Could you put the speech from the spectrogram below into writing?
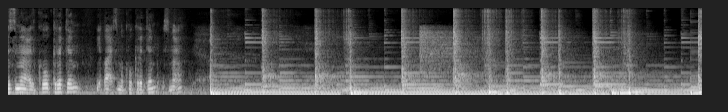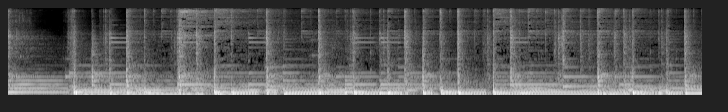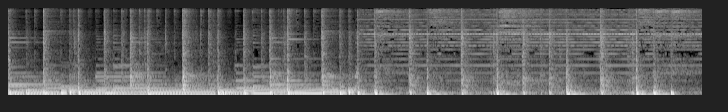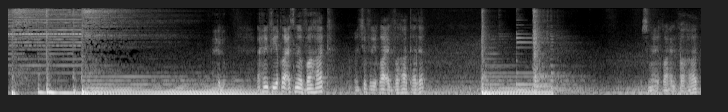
نسمع الكوك ريتم إيقاع اسمه كوك ريتم اسمعه. في ايقاع اسمه فاهات نشوف الايقاع الفاهات هذا. اسمع ايقاع الفاهات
